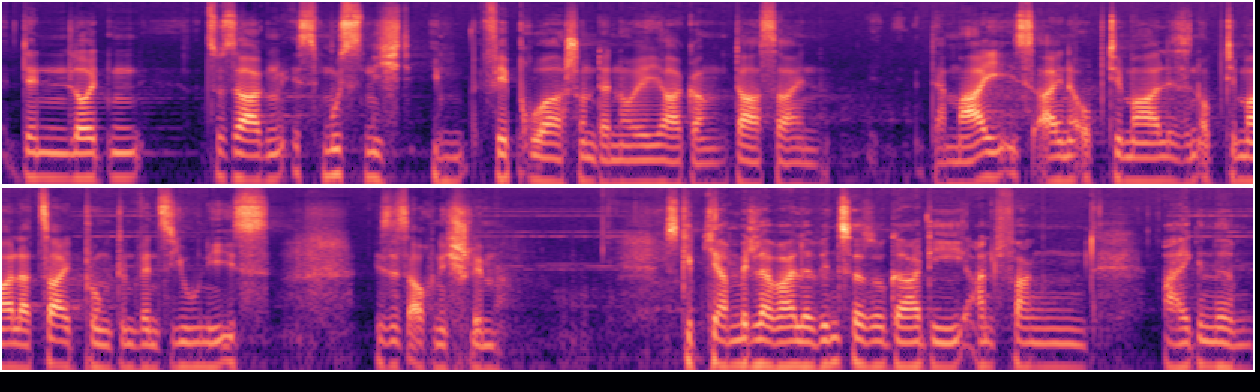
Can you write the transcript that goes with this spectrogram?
den Leuten zu sagen, es muss nicht im Februar schon der neue Jahrgang da sein. Der Mai ist, eine optimale, ist ein optimaler Zeitpunkt und wenn es Juni ist, ist es auch nicht schlimm. Es gibt ja mittlerweile Winzer sogar, die anfangen, eigene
